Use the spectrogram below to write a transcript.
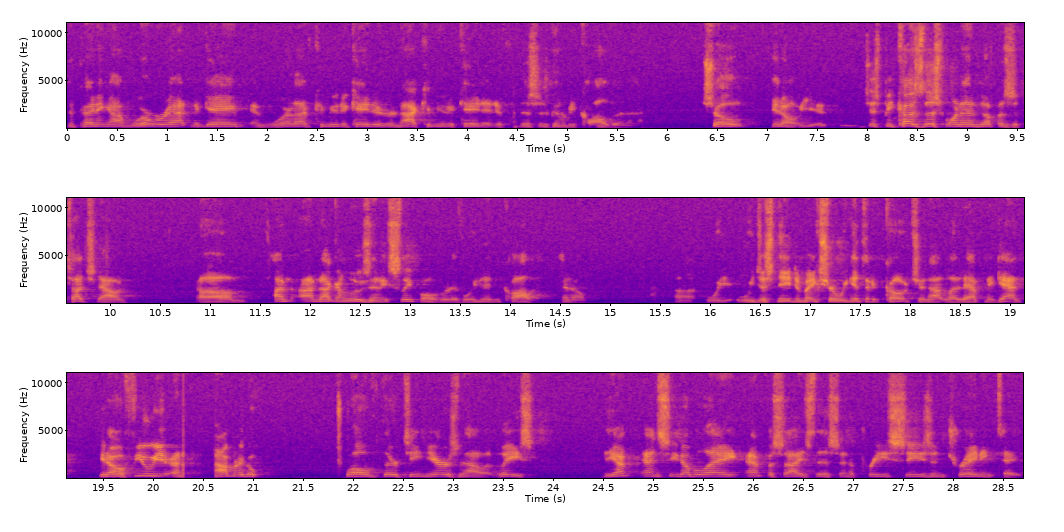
depending on where we're at in the game and what I've communicated or not communicated if this is going to be called or not. So, you know, just because this one ended up as a touchdown, um, I'm, I'm not going to lose any sleep over it if we didn't call it you know, uh, we we just need to make sure we get to the coach and not let it happen again. You know, a few years, and I'm going to go 12, 13 years now at least. The NCAA emphasized this in a preseason training tape,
